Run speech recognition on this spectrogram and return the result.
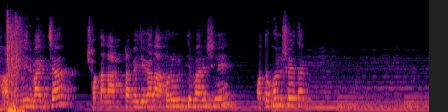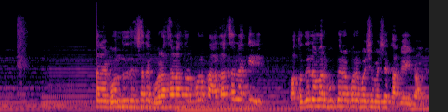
হারামির বাচ্চা সকাল আটটা বেজে গেল এখনও উঠতে পারিস নে। কতক্ষণ শুয়ে থাকবি না, বন্ধুদের সাথে ঘোরা ছাড়া তোর কোনো কাজ আছে নাকি? কতদিন আমার বুকের ওপরে বসে বসে খাবে এইভাবে?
